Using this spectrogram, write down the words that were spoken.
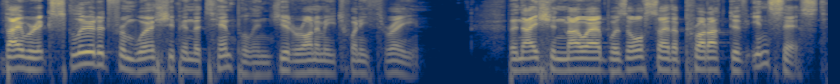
They were excluded from worship in the temple in Deuteronomy 23. The nation Moab was also the product of incest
